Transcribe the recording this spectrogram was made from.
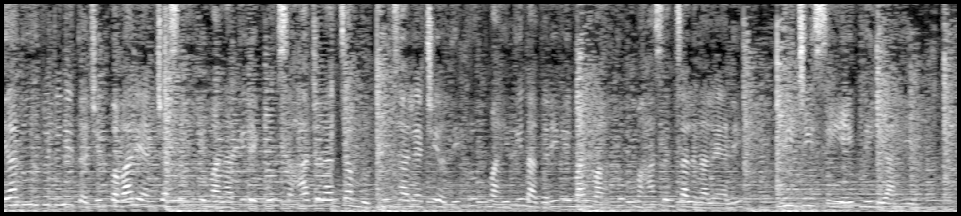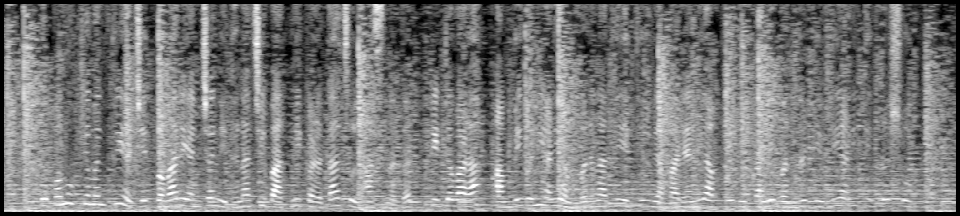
या दुर्घटनेत अजित पवार यांच्यासह विमानातील एकूण सहा जणांचा मृत्यू झाल्याची अधिकृत माहिती नागरी विमान वाहतूक महासंचालनालयाने डीजीसीए दिली आहे. उपमुख्यमंत्री अजित पवार यांच्या निधनाची बातमी कळताच उल्हासनगर टिटवाळा आंबिवली आणि अंबरनाथ येथील व्यापाऱ्यांनी आपली दुकाने बंद ठेवली आणि तीव्र शोक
